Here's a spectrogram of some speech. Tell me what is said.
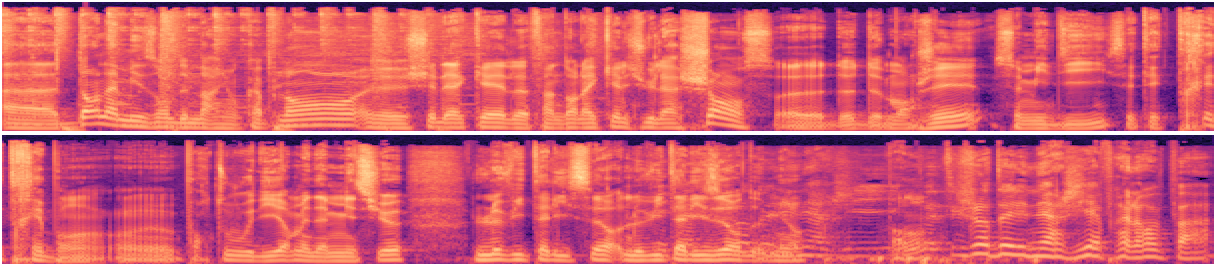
euh, dans la maison de Marion Kaplan, euh, chez laquelle, enfin dans laquelle j'ai eu la chance euh, de, de manger ce midi. C'était très très bon, euh, pour tout vous dire, mesdames, messieurs. Le vitaliseur, le vitaliseur de. Pardon T'as toujours de l'énergie après le repas.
